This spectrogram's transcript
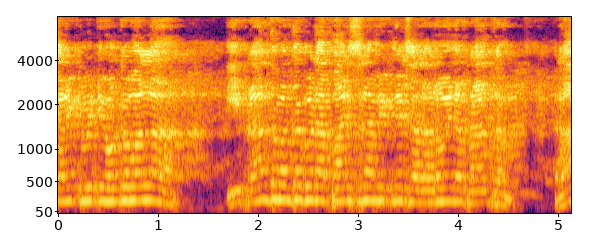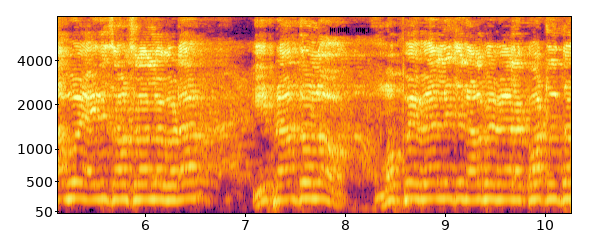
కనెక్టివిటీ ఉండటం వల్ల ఈ ప్రాంతం అంతా కూడా పారిశ్రామికంగా చాలా అనువైన ప్రాంతం. రాబోయే ఐదు సంవత్సరాల్లో కూడా ఈ ప్రాంతంలో ముప్పై వేల నుంచి నలభై వేల కోట్లతో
